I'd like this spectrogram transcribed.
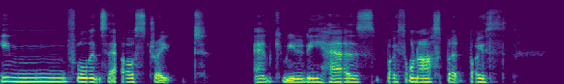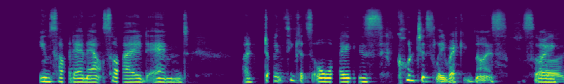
influence our street and community has both on us, but both inside and outside. And I don't think it's always consciously recognized. So, Uh,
